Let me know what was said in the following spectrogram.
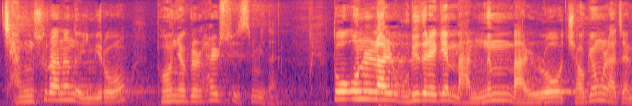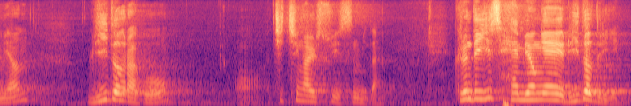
장수라는 의미로 번역을 할 수 있습니다. 또 오늘날 우리들에게 맞는 말로 적용을 하자면 리더라고 어, 지칭할 수 있습니다. 그런데 이 세 명의 리더들이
